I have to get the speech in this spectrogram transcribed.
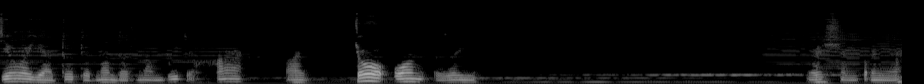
дело я тут одно должно быть. Ага. А чё он за в общем про него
